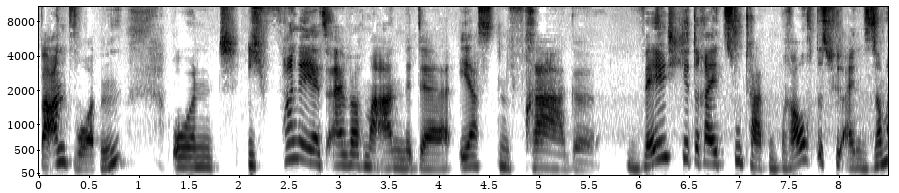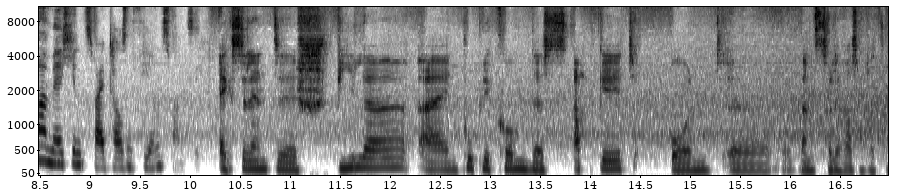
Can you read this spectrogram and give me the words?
beantworten. Und ich fange jetzt einfach mal an mit der ersten Frage. Welche drei Zutaten braucht es für ein Sommermärchen 2024? Exzellente Spieler, ein Publikum, das abgeht und äh, ganz tolle Rasenplätze.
